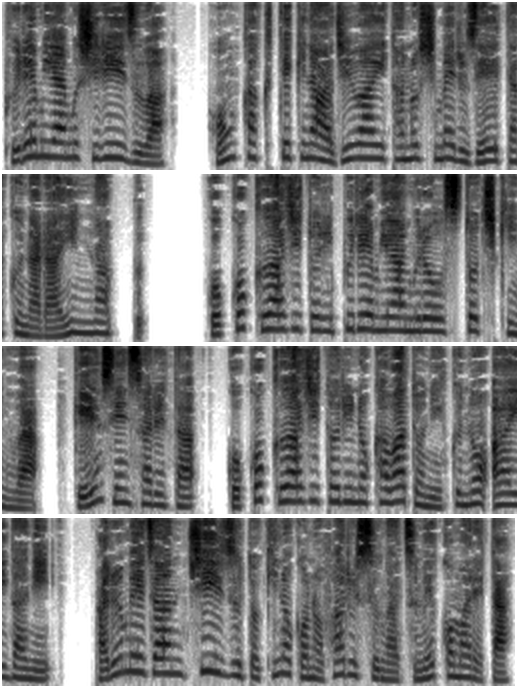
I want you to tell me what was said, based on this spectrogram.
プレミアムシリーズは本格的な味わい楽しめる贅沢なラインナップ。五穀味取りプレミアムローストチキンは厳選された五穀味取りの皮と肉の間にパルメザンチーズとキノコのファルスが詰め込まれた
